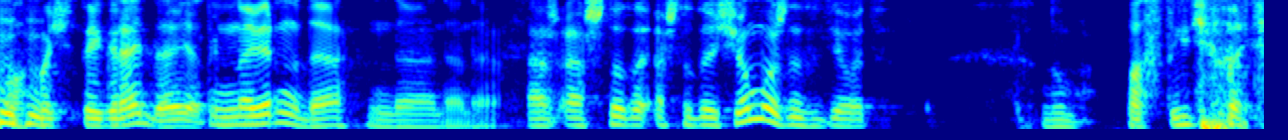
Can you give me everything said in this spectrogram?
Он хочет поиграть, да? Я так- Наверное, да. Да, да, да. А, а что-то, а что-то еще можно сделать? Ну, посты делать.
